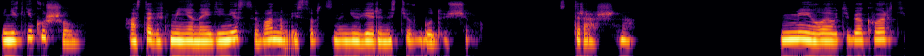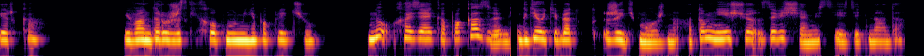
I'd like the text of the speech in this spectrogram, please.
И Ник-ник ушел, оставив меня наедине с Иваном и собственной неуверенностью в будущем. Страшно. «Милая у тебя квартирка». Иван дружески хлопнул меня по плечу. «Ну, хозяйка, показывай, где у тебя тут жить можно, а то мне еще за вещами съездить надо».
